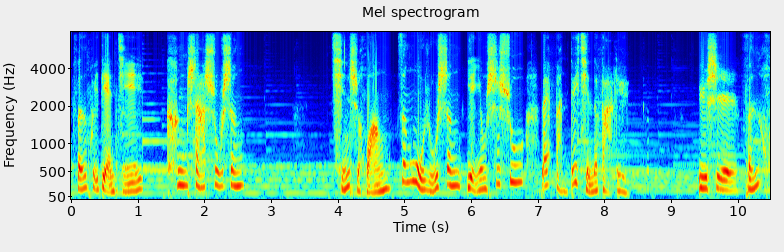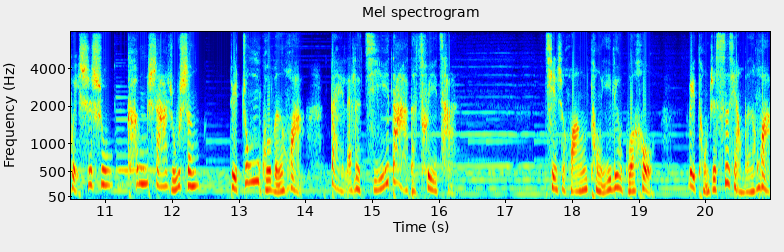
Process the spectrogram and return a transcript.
焚毁典籍，坑杀书生。秦始皇憎恶儒生引用诗书来反对秦的法律，于是焚毁诗书，坑杀儒生。对中国文化带来了极大的摧残。秦始皇统一六国后，为统治思想文化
